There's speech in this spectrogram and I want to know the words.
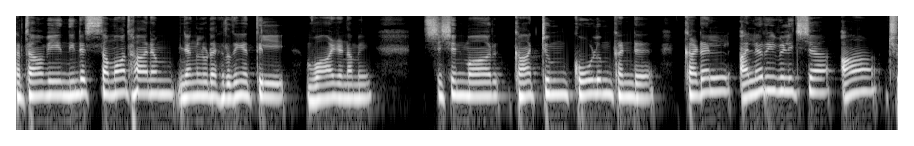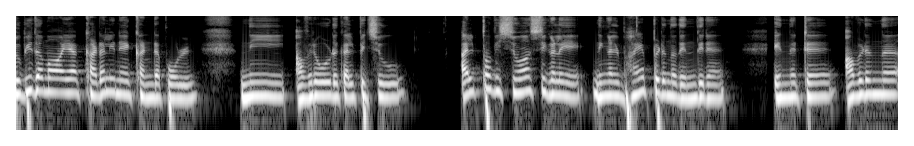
കർത്താവെ നിന്റെ സമാധാനം ഞങ്ങളുടെ ഹൃദയത്തിൽ വാഴണമേ. ശിഷ്യന്മാർ കാറ്റും കോളും കണ്ട് കടൽ അലറി വിളിച്ച ആ ക്ഷുഭിതമായ കടലിനെ കണ്ടപ്പോൾ നീ അവരോട് കൽപ്പിച്ചു അല്പവിശ്വാസികളെ നിങ്ങൾ ഭയപ്പെടുന്നത് എന്തിന് എന്നിട്ട് അവിടുന്ന്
